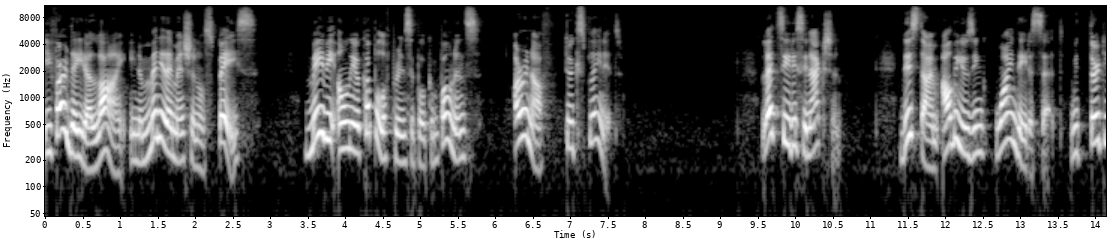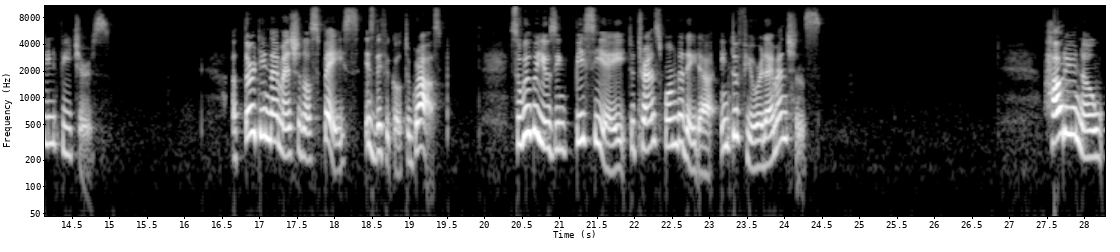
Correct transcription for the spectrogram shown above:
If our data lie in a many-dimensional space, maybe only a couple of principal components are enough to explain it. Let's see this in action. This time I'll be using Wine dataset with 13 features. A 13-dimensional space is difficult to grasp, so we'll be using PCA to transform the data into fewer dimensions. How do you know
